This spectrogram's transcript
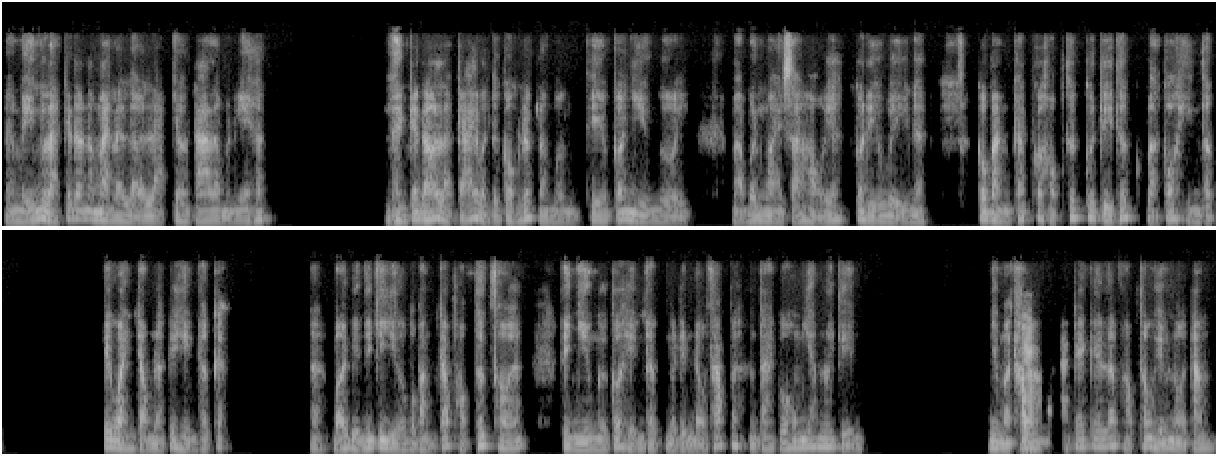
à, miễn là cái đó nó mang lại lợi lạc cho người ta là mình nghe hết nên cái đó là cái mà tụi con rất là mừng khi có nhiều người mà bên ngoài xã hội á, có địa vị nè có bằng cấp có học thức có tri thức và có hiện thực cái quan trọng là cái hiện thực á à, bởi vì nếu chỉ dựa vào bằng cấp học thức thôi á, thì nhiều người có hiện thực mà trình độ thấp á, người ta cũng không dám nói chuyện nhưng mà thông yeah. Dạ. cái cái lớp học thấu hiểu nội tâm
